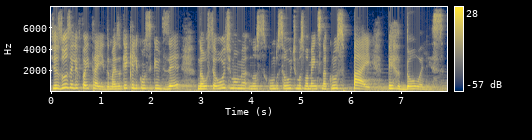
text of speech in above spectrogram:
Jesus ele foi traído, mas o que, que ele conseguiu dizer no seu último, no, um dos seus últimos momentos na cruz? Pai, perdoa-lhes,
